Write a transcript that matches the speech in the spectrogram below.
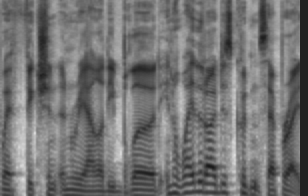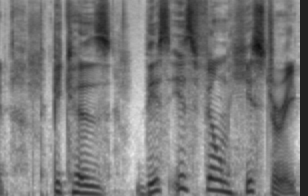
where fiction and reality blurred in a way that I just couldn't separate. Because this is film history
